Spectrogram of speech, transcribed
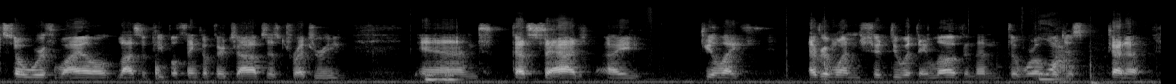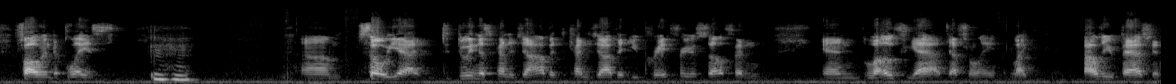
so worthwhile. Lots of people think of their jobs as drudgery, and mm-hmm. that's sad. I feel like everyone should do what they love, and then the world yeah. will just kind of fall into place. Mm-hmm. Um, so yeah, doing this kind of job, a kind of job that you create for yourself and and love, yeah, definitely. Like follow your passion,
